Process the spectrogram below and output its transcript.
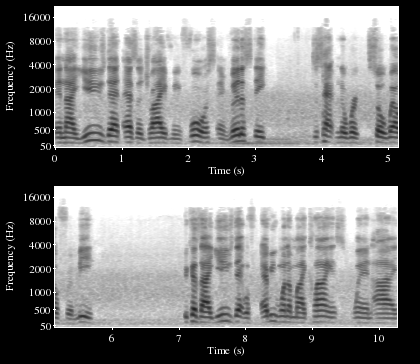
And I use that as a driving force, and real estate just happened to work so well for me because I use that with every one of my clients when I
